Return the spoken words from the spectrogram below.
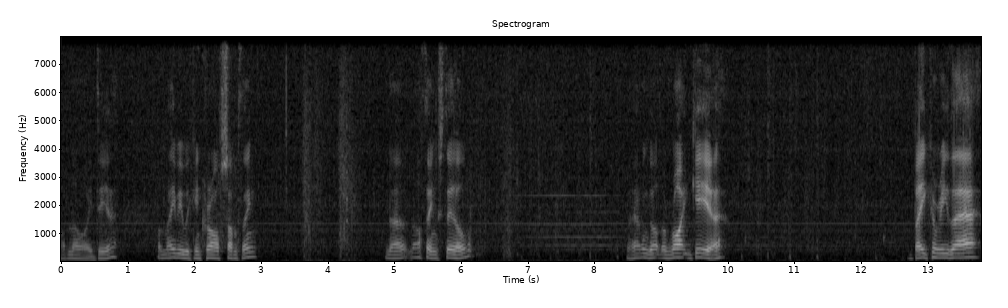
I've no idea. But maybe we can craft something. No, nothing still. We haven't got the right gear. Bakery there.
